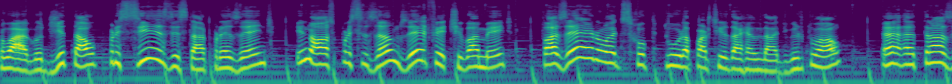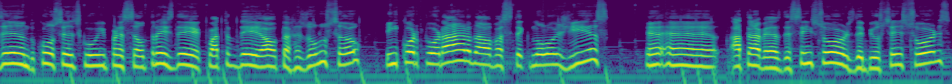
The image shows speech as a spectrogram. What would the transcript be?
o agro digital precisa estar presente e nós precisamos efetivamente fazer uma disruptura a partir da realidade virtual, é, é, trazendo conceitos como impressão 3D, 4D, alta resolução, incorporar novas tecnologias é, é, através de sensores, de biosensores,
